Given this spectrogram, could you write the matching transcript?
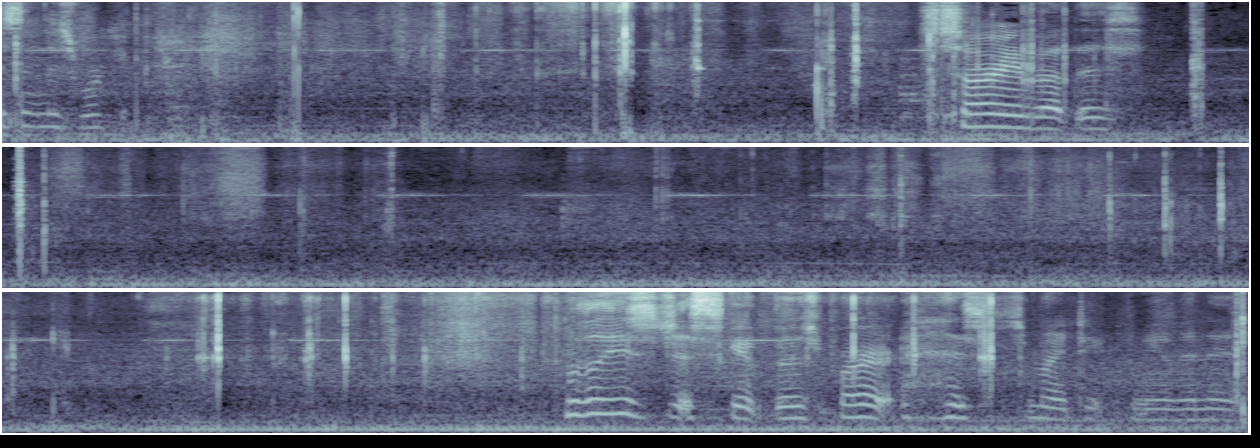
Isn't this working? Sorry about this. Please just skip this part. This might take me a minute.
